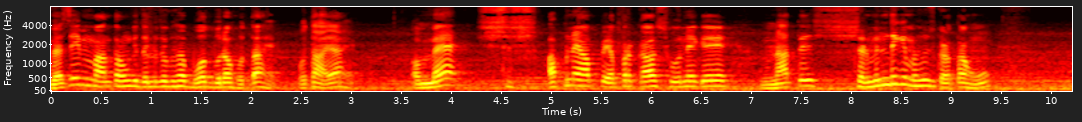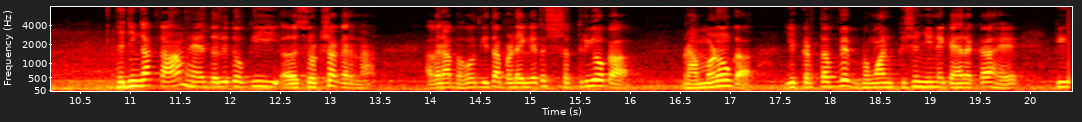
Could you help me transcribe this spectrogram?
वैसे ही मैं मानता हूँ कि दलितों के साथ बहुत बुरा होता है, होता आया है। और मैं अपने आप पे अप्रकाश होने के नाते शर्मिंदगी महसूस करता हूँ कि जिनका काम है दलितों की सुरक्षा करना, अगर आप भगवत गीता पढ़ेंगे तो क्षत्रियों का, ब्राह्मणों का ये कर्तव्य भगवान कृष्ण जी ने कह रखा है कि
